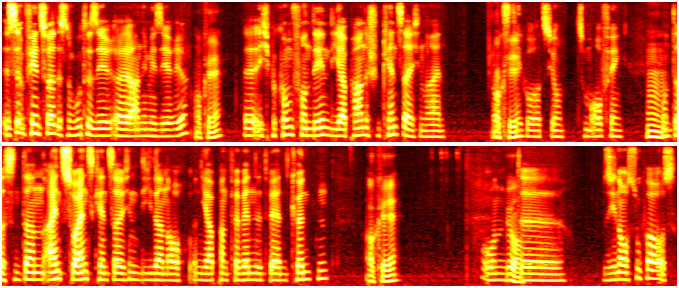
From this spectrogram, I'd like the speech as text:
Ist empfehlenswert, ist eine gute äh, Anime-Serie. Okay, Äh, ich bekomme von denen die japanischen Kennzeichen rein als okay. Dekoration zum Aufhängen. Hm. Und das sind dann 1 zu 1 Kennzeichen, die dann auch in Japan verwendet werden könnten. Okay, Und äh, sehen auch super aus.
